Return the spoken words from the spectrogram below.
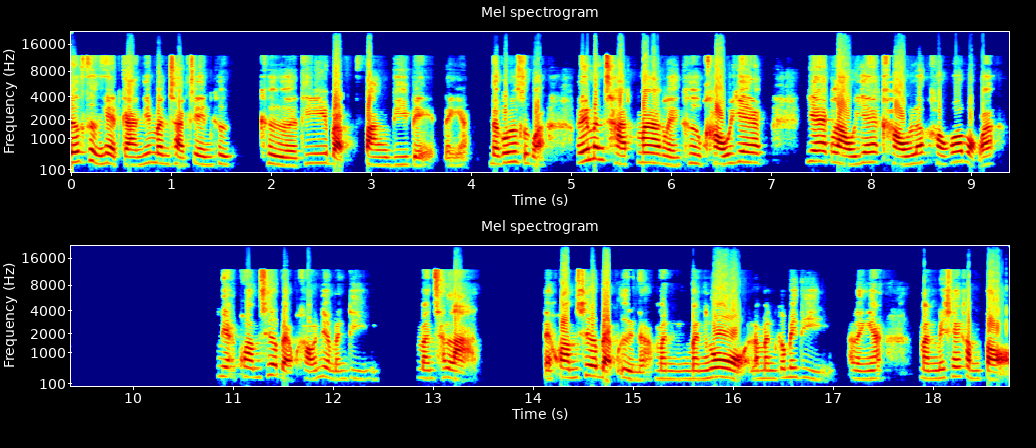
นึกถึงเหตุการณ์ที่มันชัดเจนคือ คือที่แบบฟังดีเบตอะไรเงี้ยแล้วก็รู้สึกว่าเฮ้ยมันชัดมากเลย คือเขาแยก แยกเราแยกเขาแล้วเขาก็บอกว่า เนี่ยความเชื่อแบบเขาเนี่ยมันดี มันฉลาด แต่ความเชื่อแบบอื่นอะ มันมันโง่แล้วมันก็ไม่ดีอะไรเงี้ย มันไม่ใช่คำตอบ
